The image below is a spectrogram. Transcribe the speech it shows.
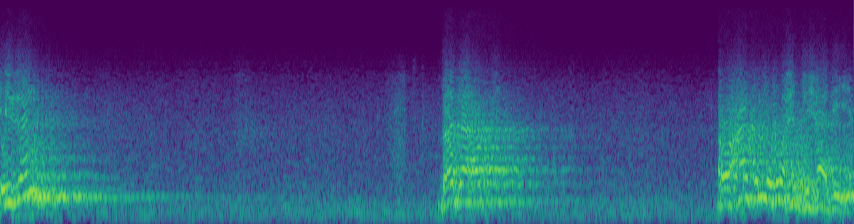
إذا بدأت أو عادت الروح الجهادية.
